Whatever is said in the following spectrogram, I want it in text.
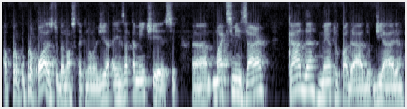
o propósito da nossa tecnologia é exatamente esse: uh, maximizar cada metro quadrado de área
